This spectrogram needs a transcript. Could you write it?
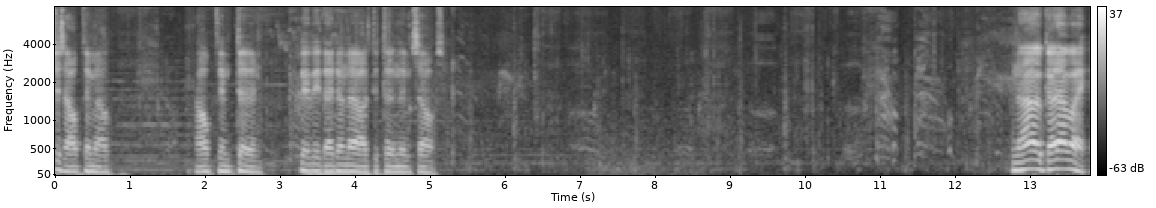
Just help them out. Help them turn. Clearly they don't know how to turn themselves. No, go that way.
